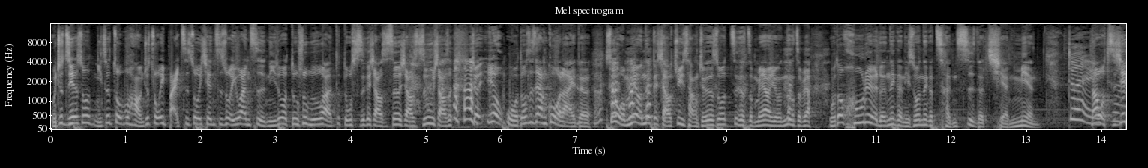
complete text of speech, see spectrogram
我就直接说，你这做不好，你就做一百次，做一千次，做一万次。你如果读书不读完，就读十个小时、十二小时、十五小时。就因为我都是这样过来的，所以我没有那个小剧场，觉得说这个怎么样，有那个怎么样，我都忽略了那个你说那个层次的前面。对。然后我直接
